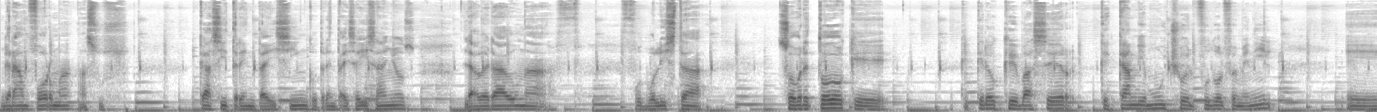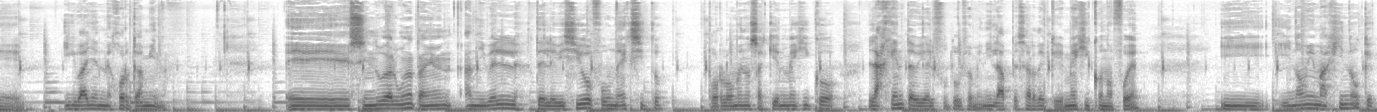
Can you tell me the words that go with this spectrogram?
gran forma a sus casi 35, 36 años. La verdad, una futbolista sobre todo que, creo que va a ser que cambie mucho el fútbol femenil eh, y vaya en mejor camino. Eh, sin duda alguna también a nivel televisivo fue un éxito. Por lo menos aquí en México la gente veía el fútbol femenil a pesar de que México no fue. Y, no me imagino que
